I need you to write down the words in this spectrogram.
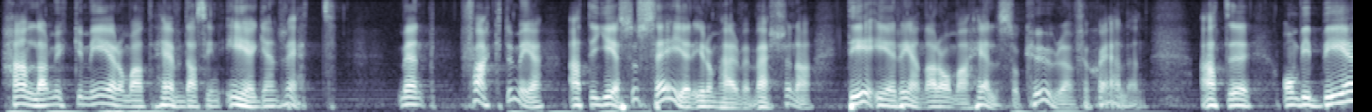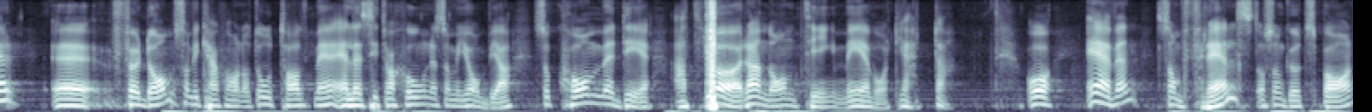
handlar mycket mer om att hävda sin egen rätt. Men faktum är att det Jesus säger i de här verserna det är rena rama hälsokuren för själen. Att eh, om vi ber eh, för dem som vi kanske har något otalt med eller situationer som är jobbiga så kommer det att göra någonting med vårt hjärta. Och även som frälst och som Guds barn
